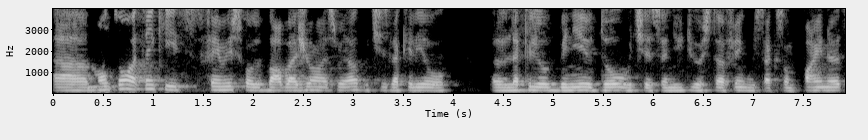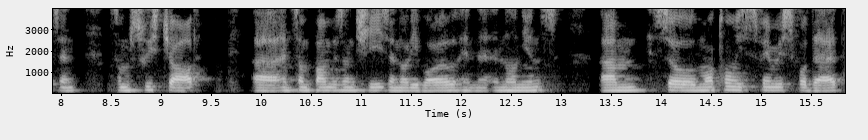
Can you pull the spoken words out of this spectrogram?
Uh, Menton, I think, is famous for the barbajuan as well, which is like a little, uh, like a little beignet dough, which is, and you do a stuffing with like some pine nuts and some Swiss chard, uh, and some Parmesan cheese and olive oil and, and onions. Um, so Menton is famous for that.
